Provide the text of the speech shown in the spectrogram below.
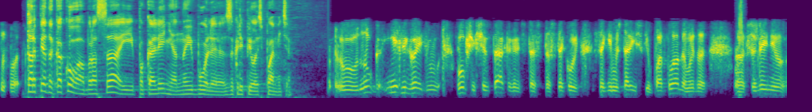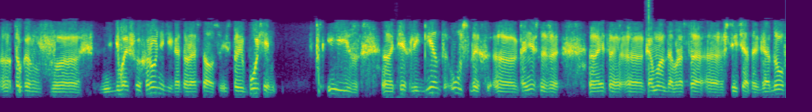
Торпеда какого образца и поколения наиболее закрепилась в памяти? Ну, если говорить в, общих чертах, как говорится, с, с, такой, с таким историческим подкладом, это, э, к сожалению, только в э, небольшой хронике, которая осталась из той эпохи, и из э, тех легенд устных, э, конечно же, э, это э, команда образца э, 60-х годов,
